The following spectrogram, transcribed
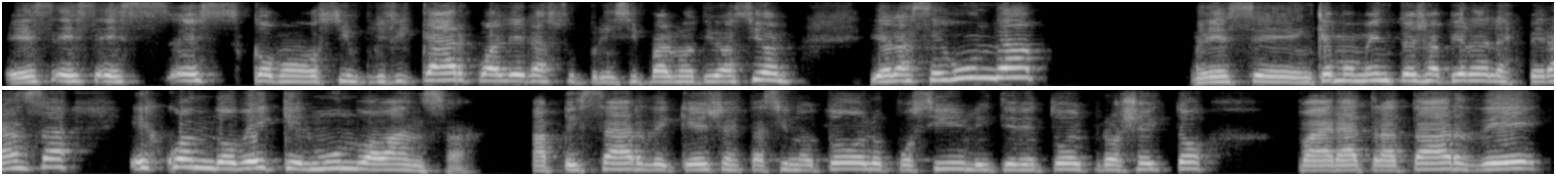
es, es, es, es como simplificar cuál era su principal motivación. Y a la segunda, es eh, en qué momento ella pierde la esperanza, es cuando ve que el mundo avanza, a pesar de que ella está haciendo todo lo posible y tiene todo el proyecto para tratar de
